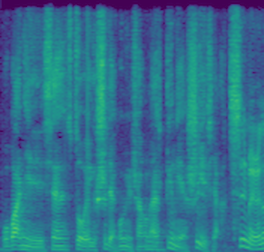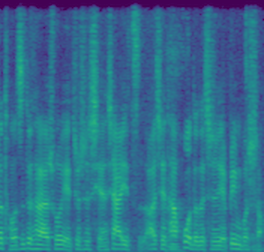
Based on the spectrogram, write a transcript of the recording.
我把你先作为一个试点供应商来定点试一下。七美元的投资对他来说也就是闲下一子，而且他获得的其实也并不少。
